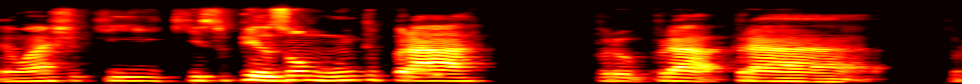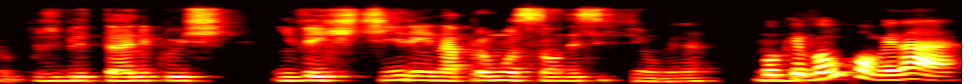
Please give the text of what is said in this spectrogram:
Então, acho que, que isso pesou muito para os britânicos investirem na promoção desse filme, né? Porque, uhum. vamos combinar,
